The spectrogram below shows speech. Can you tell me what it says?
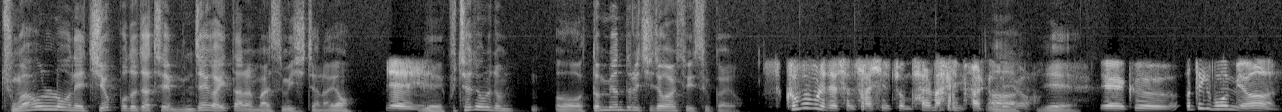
중앙 언론의 지역 보도 자체에 문제가 있다는 말씀이시잖아요. 예, 예. 예, 구체적으로 좀 어, 어떤 면들을 지적할 수 있을까요? 그 부분에 대해서는 사실 좀 할 말이 많은데요. 아, 예. 예, 그 어떻게 보면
